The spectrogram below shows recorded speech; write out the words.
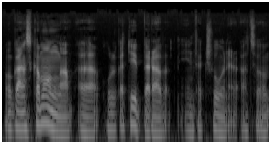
och ganska många uh, olika typer av infektioner. Alltså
